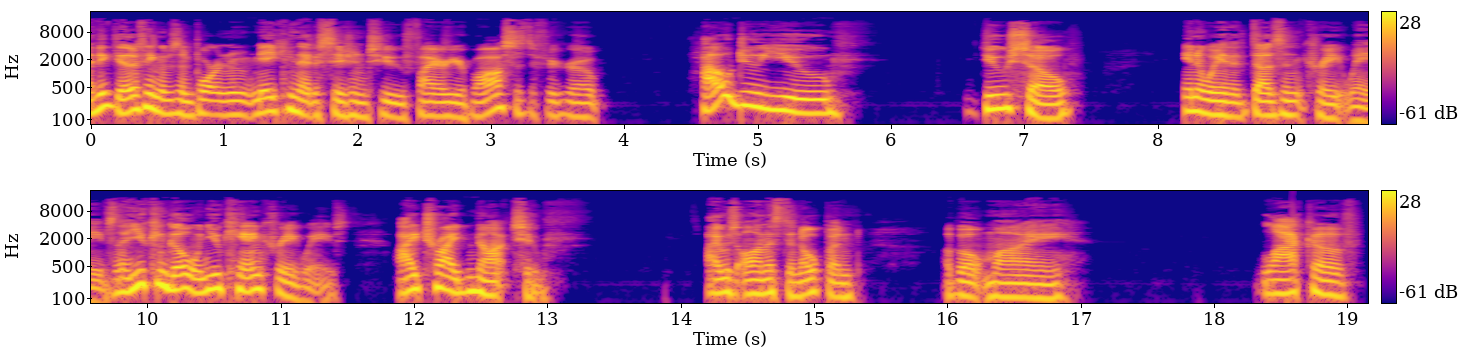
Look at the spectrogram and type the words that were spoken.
I think the other thing that was important making that decision to fire your boss is to figure out how do you do so in a way that doesn't create waves. Now you can go and you can create waves. I tried not to. I was honest and open about my lack of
